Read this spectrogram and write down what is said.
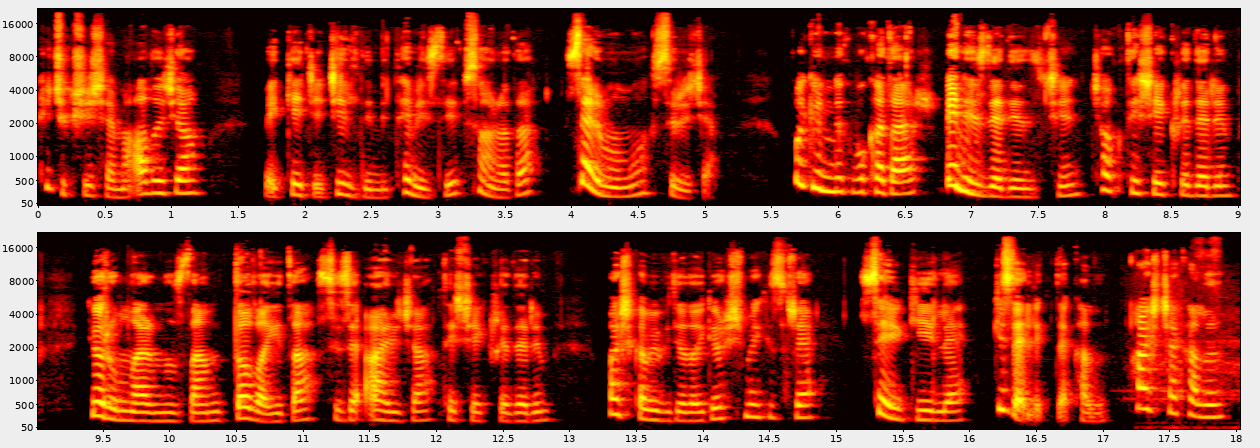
küçük şişeme alacağım ve gece cildimi temizleyip sonra da serumumu süreceğim. Bugünlük bu kadar. Beni izlediğiniz için çok teşekkür ederim. Yorumlarınızdan dolayı da size ayrıca teşekkür ederim. Başka bir videoda görüşmek üzere. Sevgiyle, güzellikle kalın. Hoşça kalın.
